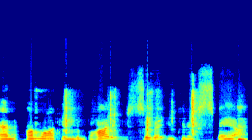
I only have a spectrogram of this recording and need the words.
and unlocking the body so that you can expand.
